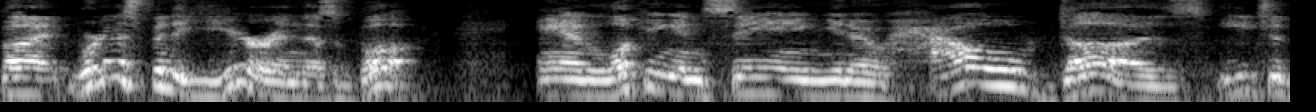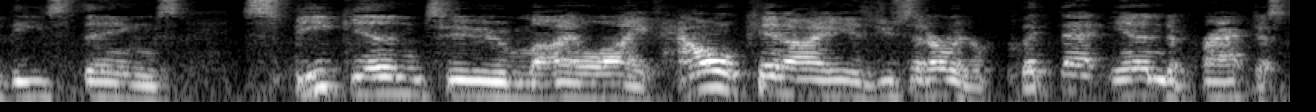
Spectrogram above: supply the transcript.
But we're going to spend a year in this book and looking and seeing, you know, how does each of these things speak into my life? How can I, as you said earlier, put that into practice?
